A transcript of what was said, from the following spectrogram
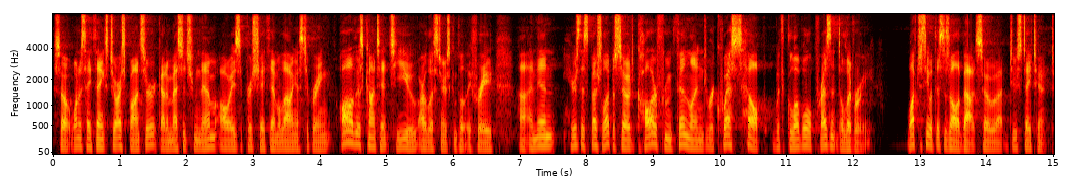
So I want to say thanks to our sponsor. Got a message from them. Always appreciate them allowing us to bring all of this content to you, our listeners, completely free. Uh, and then here's the special episode. Caller from Finland requests help with global present delivery. We'll have to see what this is all about. So uh, do stay tuned.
